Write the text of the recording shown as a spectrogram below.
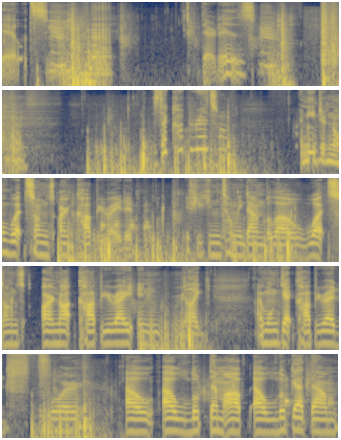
Okay, let's see. There it is. Hmm. Is that copyright song? I need to know what songs aren't copyrighted. If you can tell me down below what songs are not copyright and like I won't get copyrighted for. I'll I'll look them up. I'll look at them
